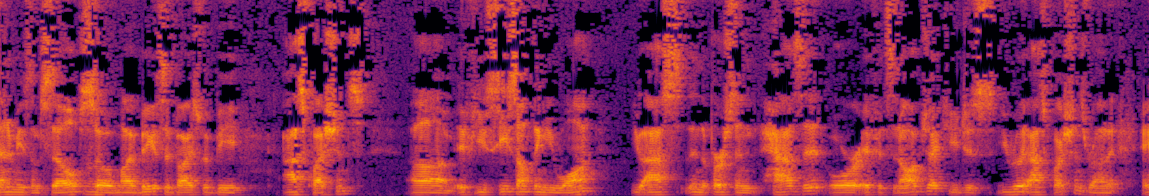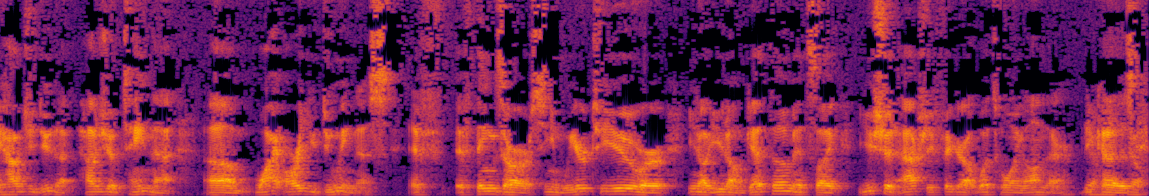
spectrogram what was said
enemies themselves. So my biggest advice would be ask questions. Um, if you see something you want, you ask, and the person has it, or if it's an object, you just you really ask questions around it. Hey, how did you do that? How did you obtain that? Um, why are you doing this? If if things are seem weird to you, or you know you don't get them, it's like you should actually figure out what's going on there Yeah, because yeah.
